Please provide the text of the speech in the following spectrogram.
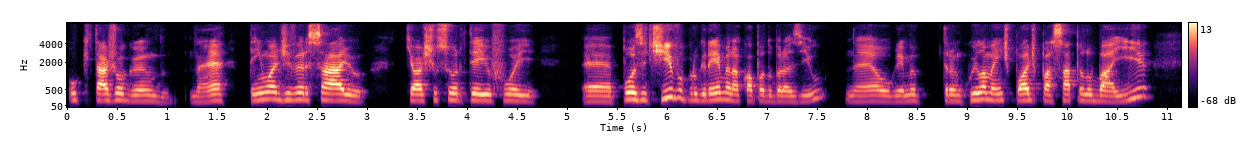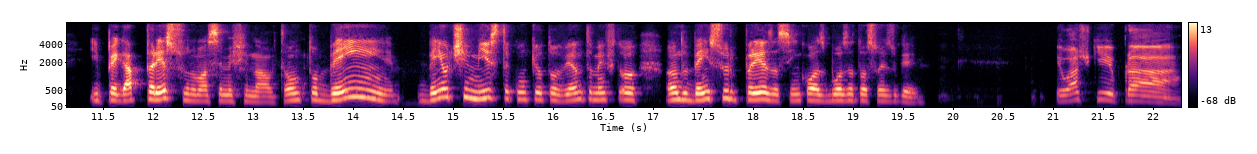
o que tá jogando, né? Tem um adversário que eu acho que o sorteio foi é, positivo para o Grêmio na Copa do Brasil, né? O Grêmio tranquilamente pode passar pelo Bahia e pegar preço numa semifinal. Então, estou bem, bem otimista com o que eu estou vendo. Também tô, ando bem surpreso assim com as boas atuações do Grêmio. Eu acho que para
